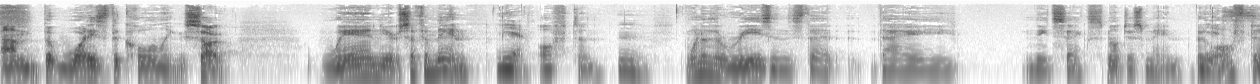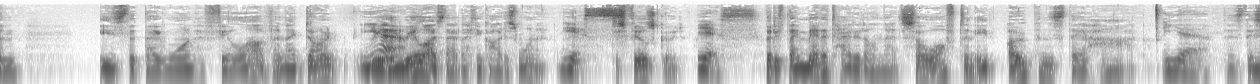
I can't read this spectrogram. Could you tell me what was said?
um but what is the calling so when you're so for men Yeah, often Mm. one of the reasons that they need sex not just men but Yes. often is that they want to feel love and they don't Yeah. really realize that they think oh, i just want it yes, it just feels good yes, but if they meditated on that so often, it opens their heart. yeah, There's this,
